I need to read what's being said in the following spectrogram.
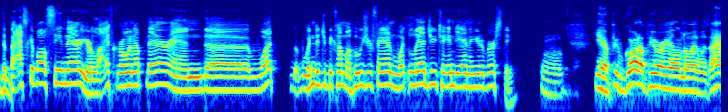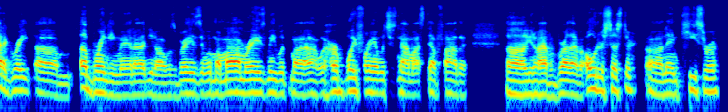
the basketball scene there, your life growing up there, and uh, what. When did you become a Hoosier fan? What led you to Indiana University? Mm. Yeah, growing up Peoria, Illinois was I had a great um, upbringing, man. I you know I was raised with my mom raised me with my with her boyfriend, which is now my stepfather. Uh, you know, I have a brother, I have an older sister uh, named Kisra.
